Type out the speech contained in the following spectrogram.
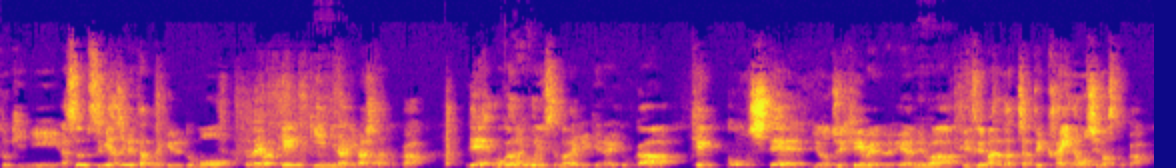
時に、あ住住み始めたんだけれども、例えば転勤になりましたとか、で、他のところに住まなきゃいけないとか、結婚して40平米の部屋では手狭になっちゃって買い直しますとか、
